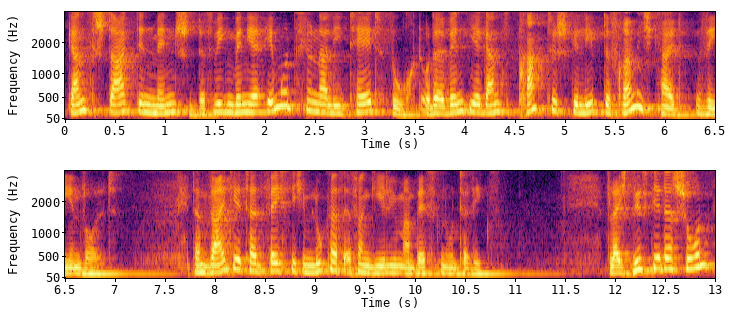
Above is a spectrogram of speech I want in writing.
ganz stark den Menschen. Deswegen, wenn ihr Emotionalität sucht oder wenn ihr ganz praktisch gelebte Frömmigkeit sehen wollt, dann seid ihr tatsächlich im Lukas-Evangelium am besten unterwegs. Vielleicht wisst ihr das schon.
